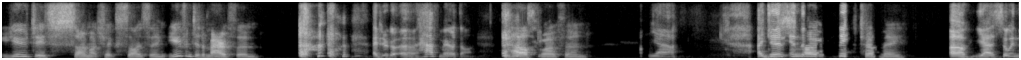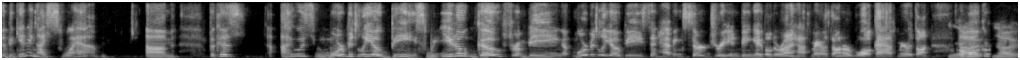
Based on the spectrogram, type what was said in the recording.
you did so much exercising. You even did a marathon, I did a, a half marathon. half marathon. Yeah. I did in the so beginning. tell me. Oh, yeah. So in the beginning, I swam um, because I was morbidly obese. You don't go from being morbidly obese and having surgery and being able to run a half marathon or walk a half marathon or walk No,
